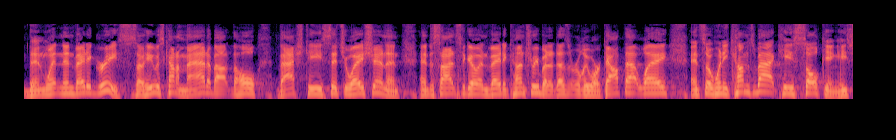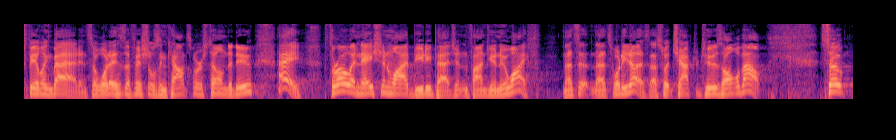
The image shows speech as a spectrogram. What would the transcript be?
then went and invaded Greece. So he was kind of mad about the whole Vashti situation and, and decides to go invade a country, but it doesn't really work out that way. And so when he comes back, he's sulking. He's feeling bad. And so what his officials and counselors tell him to do? Hey, throw a nationwide beauty pageant and find you a new wife. That's it. That's what he does. That's what chapter two is all about. So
